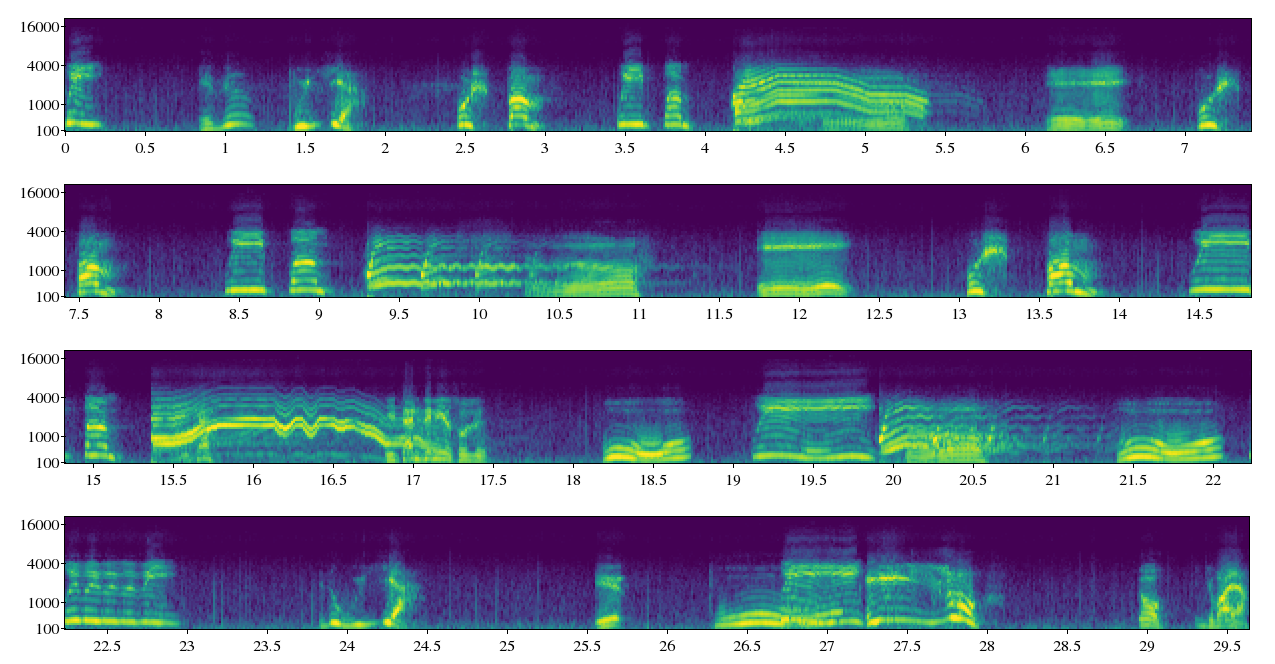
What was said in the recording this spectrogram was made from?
புய். இது புய்யா? புஷ்பம். புய்பம். ஏய் புஷ்பம். புய்பம் ஓ. ஏய் புஷ்பம். புய்பம் நீ தனித்தனியா சொல்லு. பூ புய். ஓ. பூ புய் புய் புய் புய் இது உய்யா? ஏ பூ. ஐயோ. யோ இங்க வாயா.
